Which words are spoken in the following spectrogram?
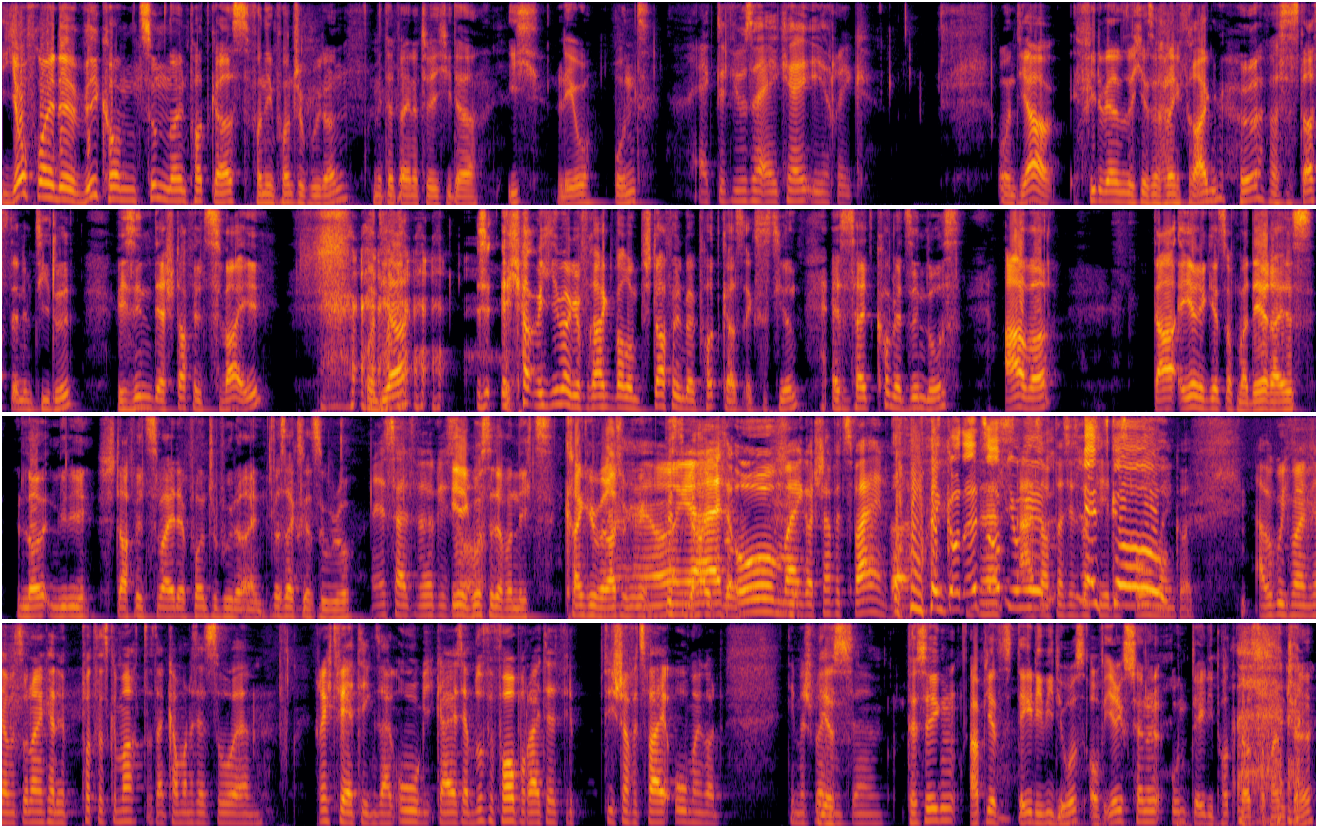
Yo Freunde, willkommen zum neuen Podcast von den Poncho-Brüdern. Mit dabei natürlich wieder ich, Leo und Active User AK Erik. Und ja, viele werden sich jetzt wahrscheinlich fragen, was ist das denn im Titel? Wir sind in der Staffel 2. Und ja, ich, ich habe mich immer gefragt, warum Staffeln bei Podcasts existieren. Es ist halt komplett sinnlos. Aber da Erik jetzt auf Madeira ist, läuten wir die Staffel 2 der Poncho-Brüder ein. Was sagst du dazu, Bro? Ist halt wirklich so. Erik wusste davon nichts. Kranke Überraschung. Ja, du ja, Bro? oh mein Gott, Staffel 2 einfach. Oh mein Gott, als Das- ob, Junge. Als ob das jetzt Let's passiert go. ist. Oh mein Gott. Aber gut, ich meine, wir haben jetzt so lange keine Podcasts gemacht, dann kann man das jetzt so ähm, rechtfertigen, sagen, oh geil, wir haben so viel vorbereitet für die, für die Staffel 2, oh mein Gott. Dementsprechend, Yes. ähm, Deswegen ab jetzt Daily Videos auf Eriks Channel und Daily Podcasts auf meinem Channel.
